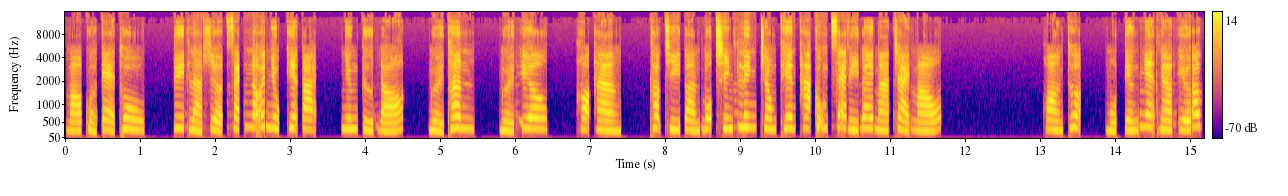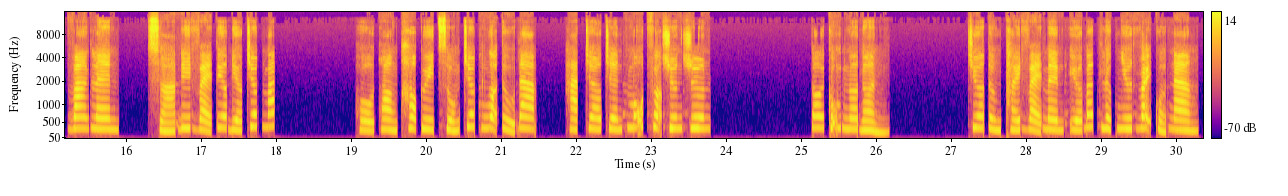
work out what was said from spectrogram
Máu của kẻ thù, tuy là rửa sạch nỗi nhục hiện tại, nhưng từ đó, người thân, người yêu, họ hàng, thậm chí toàn bộ sinh linh trong thiên hạ cũng sẽ vì đây mà chảy máu. Hoàng thượng, một tiếng nghẹn ngào yếu ớt vang lên, xóa đi vẻ tiêu điều trước mắt. Hồ hoàng hậu quỳ xuống trước ngựa tử đạm, hạt trâu trên mũ phượng run run. Tôi cũng ngơ ngẩn. Chưa từng thấy vẻ mềm yếu bất lực như vậy của nàng.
